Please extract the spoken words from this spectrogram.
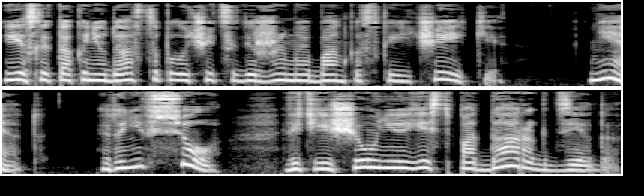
если так и не удастся получить содержимое банковской ячейки. Нет, это не все, ведь еще у нее есть подарок деда,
